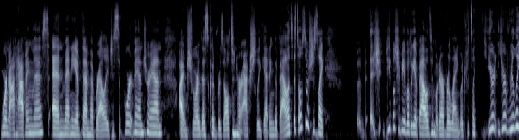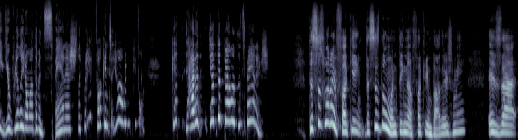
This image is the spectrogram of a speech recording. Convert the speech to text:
were not having this, and many of them have rallied to support Van Tran. I'm sure this could result in her actually getting the ballots. It's also just like people should be able to get ballots in whatever language. It's like you're you're really you really don't want them in Spanish. Like, what do you fucking do? You know how many people get how to get the ballots in Spanish? This is what I fucking. This is the one thing that fucking bothers me, is that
